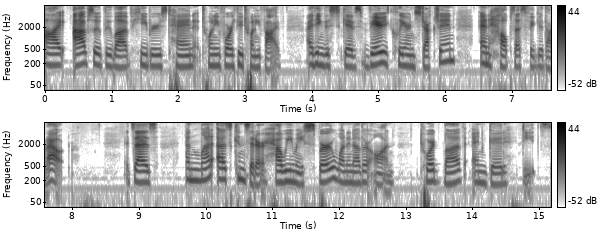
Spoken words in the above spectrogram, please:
I absolutely love Hebrews 10, 24 through 25. I think this gives very clear instruction and helps us figure that out. It says, And let us consider how we may spur one another on toward love and good deeds,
